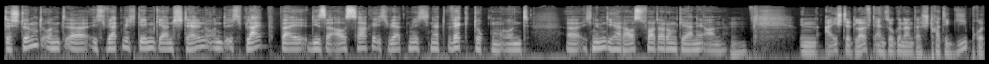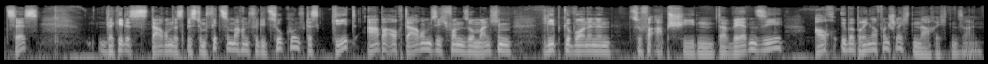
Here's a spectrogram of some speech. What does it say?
Das stimmt und äh, ich werde mich dem gern stellen und ich bleibe bei dieser Aussage, ich werde mich nicht wegducken und äh, ich nehme die Herausforderung gerne an. Hm. In Eichstätt läuft ein sogenannter Strategieprozess. Da geht es darum, das Bistum fit zu machen für die Zukunft. Es geht aber auch darum, sich von so manchem Liebgewonnenen zu verabschieden. Da werden Sie auch Überbringer von schlechten Nachrichten sein.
